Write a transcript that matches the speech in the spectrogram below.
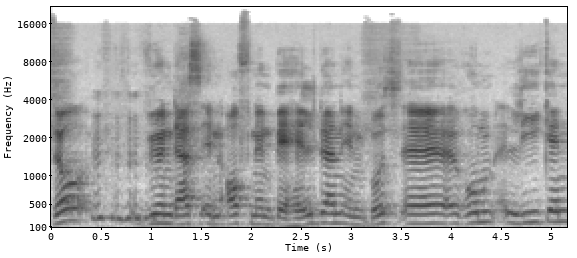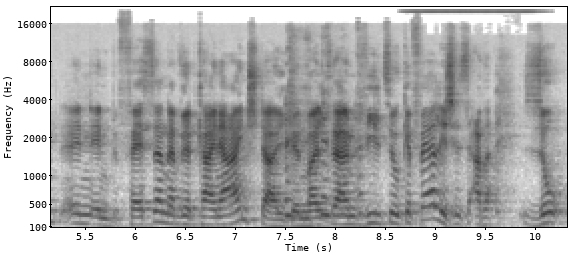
So würden das in offenen Behältern im Bus äh, rumliegen, in, in Fässern, da wird keiner einsteigen, weil es dann viel zu gefährlich ist. Aber so,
